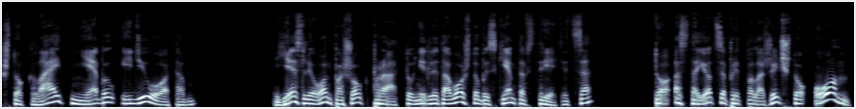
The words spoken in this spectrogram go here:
что Клайд не был идиотом. Если он пошел к Пратту не для того, чтобы с кем-то встретиться, то остается предположить, что он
